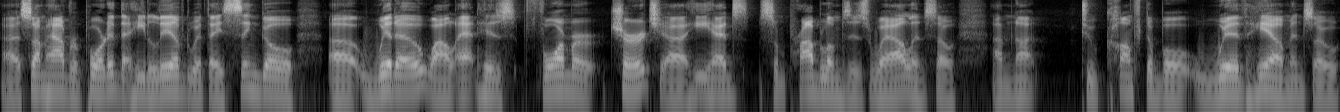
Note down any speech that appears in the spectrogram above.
Uh, some have reported that he lived with a single uh, widow while at his former church. Uh, he had some problems as well, and so I'm not too comfortable with him. And so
